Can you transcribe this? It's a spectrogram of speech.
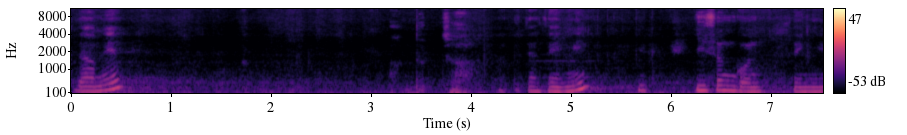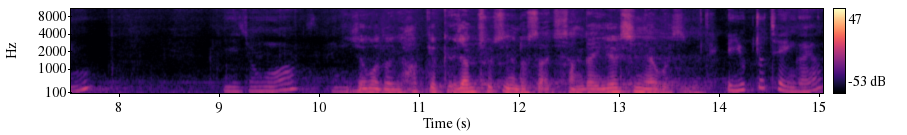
그 다음에 자, 선생님 이성곤 선생님 이종호. 이정호도 학교 교장 출신으로서 아주 상당히 열심히 하고 있습니다. 이 육조체인가요?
